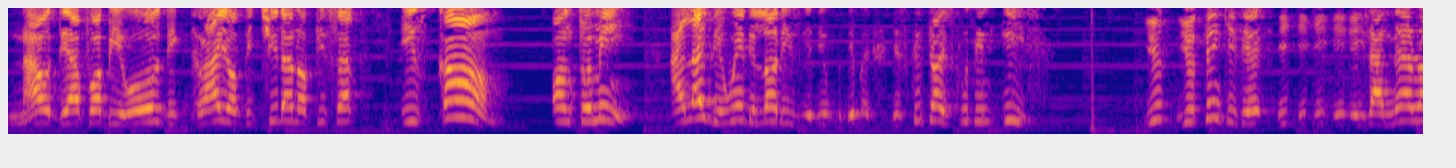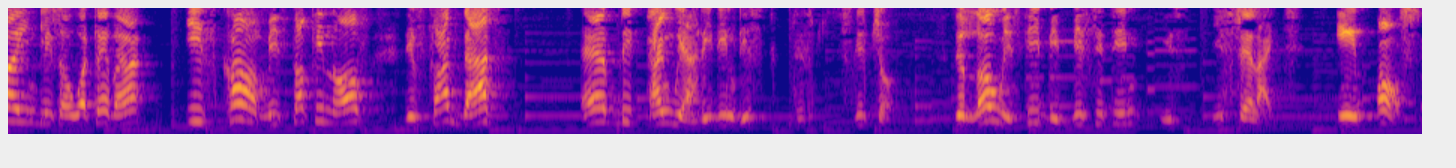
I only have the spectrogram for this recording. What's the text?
Now, therefore, behold, the cry of the children of Israel is come unto me. I like the way the Lord is, the, the, the scripture is putting is. You, you think it's, a, it's an error English or whatever. Is come. He's talking of the fact that every time we are reading this, this scripture, the Lord will still be visiting his Israelites in us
